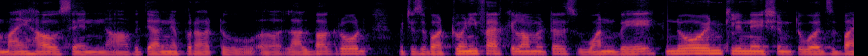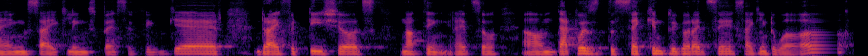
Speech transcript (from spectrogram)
my house in uh, Vidyaranyapura to uh, Lalbagh Road, which is about 25 kilometers one way. No inclination towards buying cycling specific gear, dry fit t-shirts, nothing, right? So um, that was the second trigger, I'd say, cycling to work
